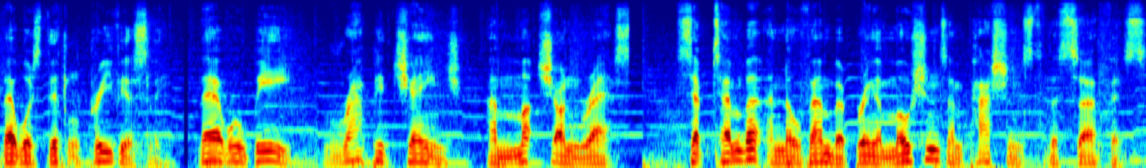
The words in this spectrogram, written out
there was little previously. There will be rapid change and much unrest. September and November bring emotions and passions to the surface,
